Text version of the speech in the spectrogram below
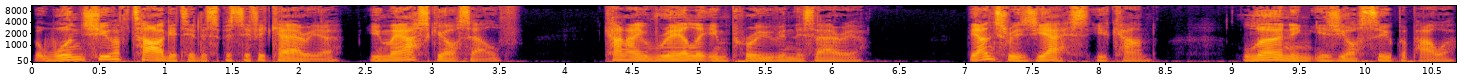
But once you have targeted a specific area, you may ask yourself, can I really improve in this area? The answer is yes, you can. Learning is your superpower.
